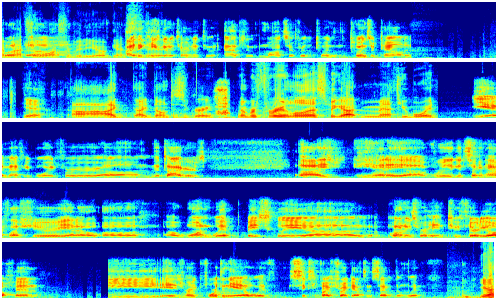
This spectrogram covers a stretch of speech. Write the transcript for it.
I'm actually uh, watching video against. I think he's uh, going to turn into an absolute monster for the Twins, and the Twins are talented. Yeah, I, I don't disagree. Number three on the list, we got Matthew Boyd. Yeah, Matthew Boyd for um, the Tigers. Uh, he's, he had a uh, really good second half last year. He had a, a, a one whip. Basically, uh, opponents were hitting 230 off him. He is ranked fourth in the AL with 65 strikeouts and seventh in whip. Yeah,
